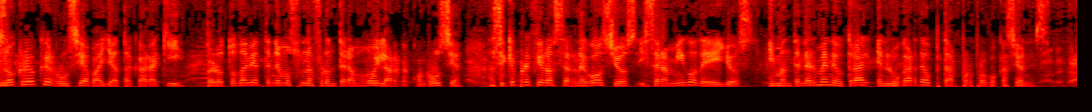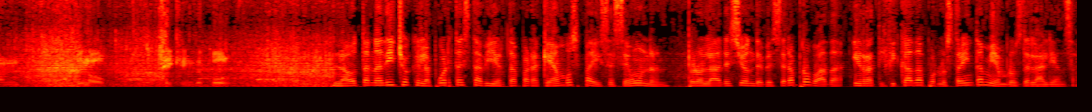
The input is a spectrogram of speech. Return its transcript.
No creo que Rusia vaya a atacar aquí, pero todavía tenemos una frontera muy larga con Rusia, así que prefiero hacer negocios y ser amigo de ellos y mantenerme neutral en lugar de optar por provocaciones. taking the bull. La OTAN ha dicho que la puerta está abierta para que ambos países se unan, pero la adhesión debe ser aprobada y ratificada por los 30 miembros de la alianza.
